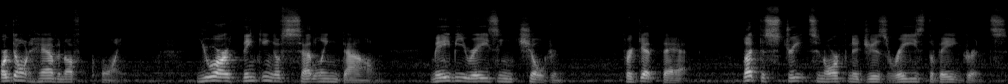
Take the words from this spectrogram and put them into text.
or don't have enough coin. You are thinking of settling down, maybe raising children. Forget that. Let the streets and orphanages raise the vagrants.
